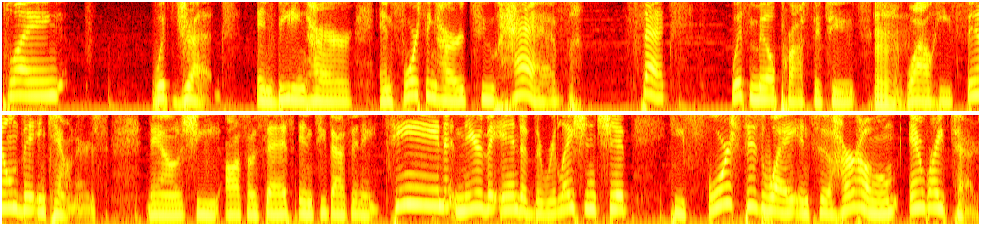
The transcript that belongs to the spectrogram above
playing with drugs and beating her and forcing her to have sex with male prostitutes Mm. while he filmed the encounters. Now, she also says in 2018, near the end of the relationship, he forced his way into her home and raped her.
